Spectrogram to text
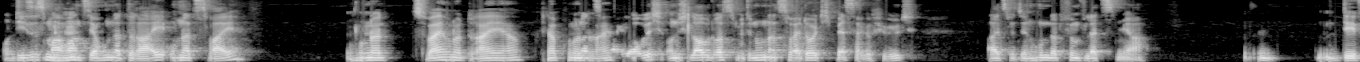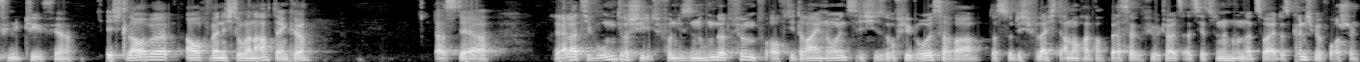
Und dieses Mal mhm. waren es ja 103, 102. 102, 103, ja. Knapp 103. glaube ich. Und ich glaube, du hast dich mit den 102 deutlich besser gefühlt als mit den 105 letzten Jahr. Definitiv, ja. Ich glaube, auch wenn ich darüber nachdenke, dass der relative Unterschied von diesen 105 auf die 93 so viel größer war, dass du dich vielleicht dann noch einfach besser gefühlt hast als jetzt von den 102. Das könnte ich mir vorstellen.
